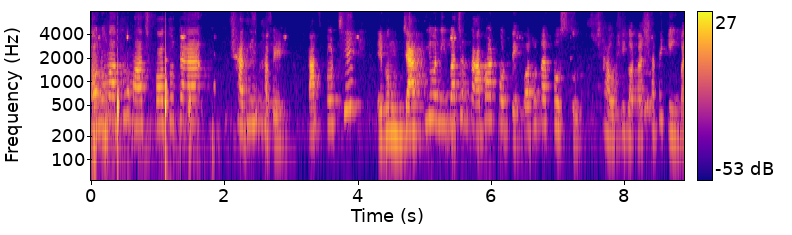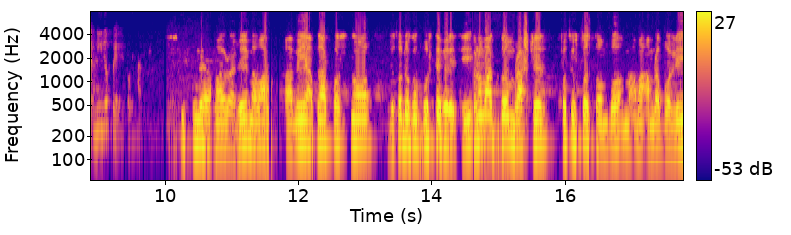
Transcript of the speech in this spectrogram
গণমাধ্যম আজ কতটা স্বাধীনভাবে কাজ করছে এবং জাতীয় নির্বাচন কাভার করতে কতটা প্রস্তুত সাহসিকতার সাথে কিংবা নিরপেক্ষভাবে? আমি আপনার প্রশ্ন যতটুকু বুঝতে পেরেছি, গণমাধ্যম রাষ্ট্রের চতুর্থ স্তম্ভ আমরা বলি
